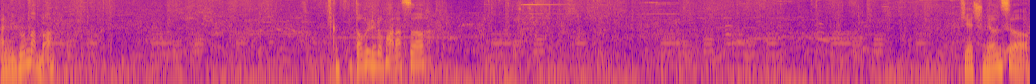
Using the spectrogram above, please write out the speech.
난 리본만 봐. W로 받았어. 뒤에 주면서.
